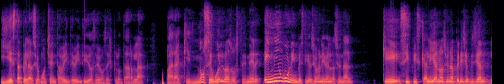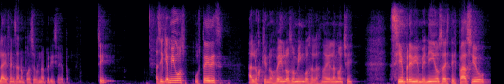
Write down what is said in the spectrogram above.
y esta apelación 80-2022 debemos explotarla para que no se vuelva a sostener en ninguna investigación a nivel nacional que si Fiscalía no hace una pericia oficial, la defensa no puede hacer una pericia de parte. ¿Sí? Así que amigos, ustedes a los que nos ven los domingos a las 9 de la noche, siempre bienvenidos a este espacio.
